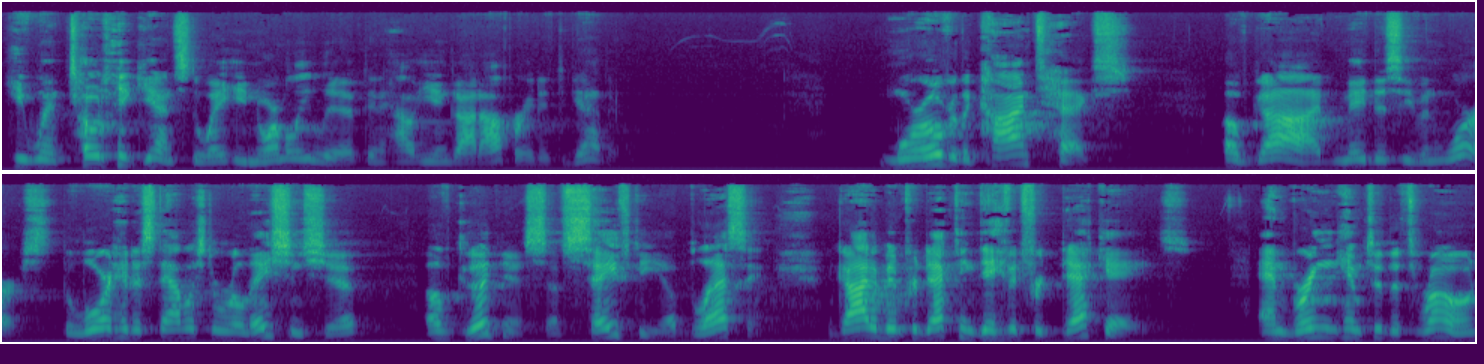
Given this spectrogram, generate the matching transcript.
He went totally against the way he normally lived and how he and God operated together. Moreover, the context of God made this even worse. The Lord had established a relationship of goodness, of safety, of blessing. God had been protecting David for decades and bringing him to the throne.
